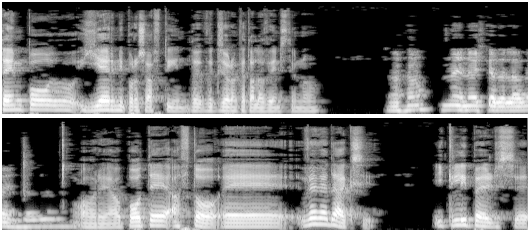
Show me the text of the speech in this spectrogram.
tempo γέρνει προς αυτήν. Δεν, δεν ξέρω αν καταλαβαίνεις τι εννοώ. Αχα. Ναι, ναι, όχι καταλαβαίνω. Ωραία, οπότε αυτό. Ε, βέβαια εντάξει, οι Clippers, ε,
